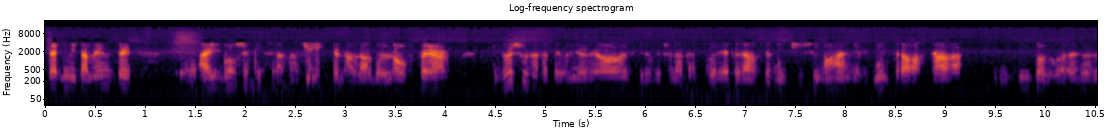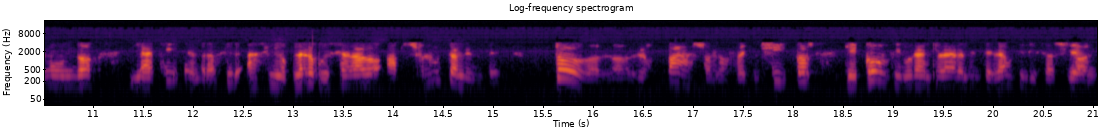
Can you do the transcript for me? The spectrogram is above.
Técnicamente eh, hay voces que se resisten a hablar del lawfare, que no es una categoría de hoy, sino que es una categoría que hace muchísimos años y muy trabajada en distintos lugares del mundo, y aquí en Brasil ha sido claro porque se ha dado absolutamente todos los, pasos, los requisitos que configuran claramente la utilización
